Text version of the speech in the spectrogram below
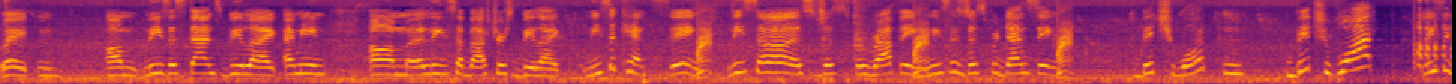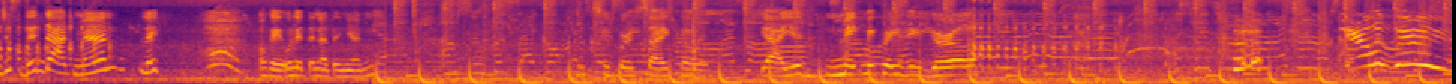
Wait. mm, Um, Lisa Stans be like, I mean, um, Lisa Bashers be like, Lisa can't sing. Lisa is just for rapping. Lisa is just for dancing. Bitch, what? Mm, Bitch, what? Lisa just did that, man. Like, okay, ulitin natin yan. I'm super psycho. Yeah, you make me crazy, girl. Seriously!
